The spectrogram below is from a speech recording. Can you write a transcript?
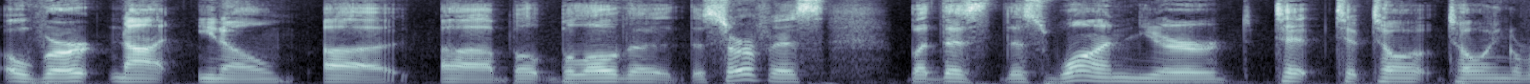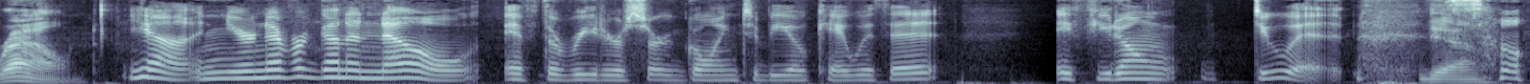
overt, not you know uh, uh, b- below the, the surface. But this this one you're tip tiptoeing around. Yeah, and you're never going to know if the readers are going to be okay with it if you don't do it. Yeah. so,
